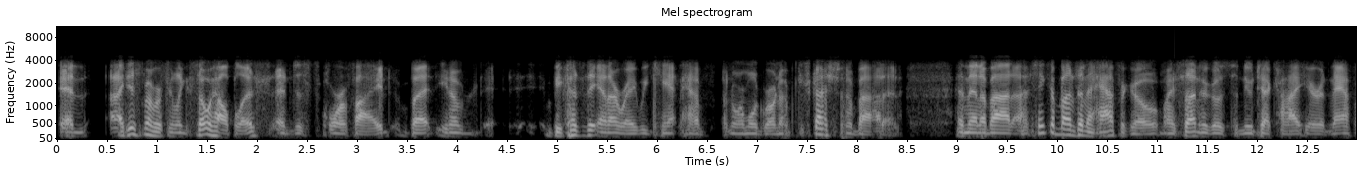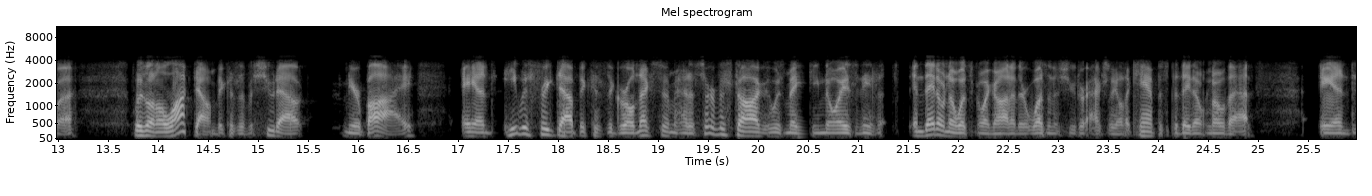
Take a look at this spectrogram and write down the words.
And I just remember feeling so helpless and just horrified. But, you know, because of the NRA, we can't have a normal grown up discussion about it. And then about, I think a month and a half ago, my son, who goes to New Tech High here in Napa, was on a lockdown because of a shootout nearby and he was freaked out because the girl next to him had a service dog who was making noise and he and they don't know what's going on and there wasn't a shooter actually on the campus but they don't know that. And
